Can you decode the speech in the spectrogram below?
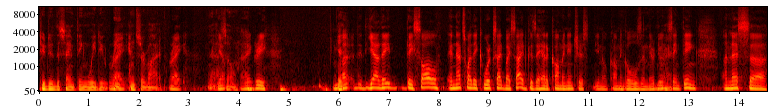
to do the same thing we do, Right. and survive. Right. Yeah. Yep, So I agree. Yeah. Uh, yeah, they they saw, and that's why they could work side by side because they had a common interest, you know, common goals, and they were doing the same thing. Unless uh,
